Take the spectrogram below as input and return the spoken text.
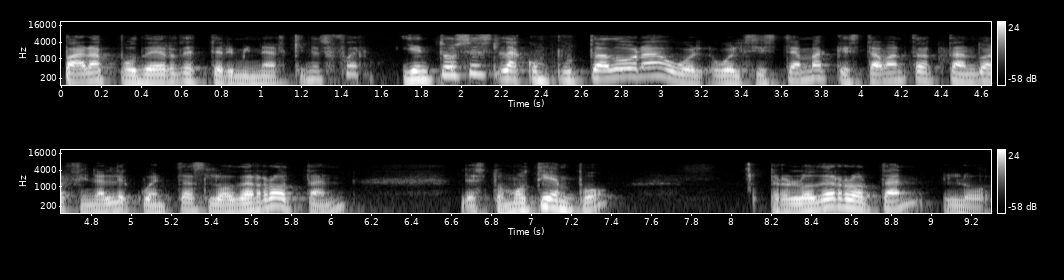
para poder determinar quiénes fueron. Y entonces la computadora o el, sistema que estaban tratando, al final de cuentas, lo derrotan, les tomó tiempo, pero lo derrotan, lo,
